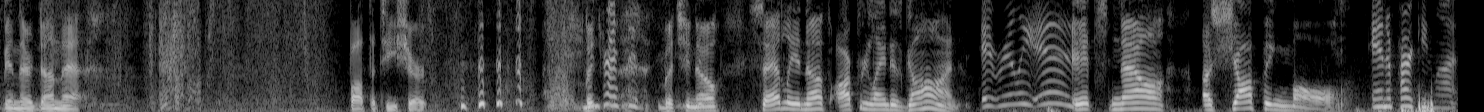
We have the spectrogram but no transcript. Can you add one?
been there, done that. Bought the t shirt. but, Impressive. but you know, sadly enough, Opryland is gone. It really is. It's now a shopping mall. and a parking lot.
